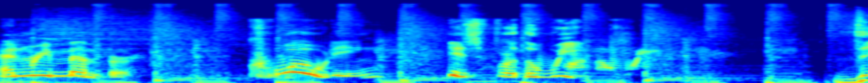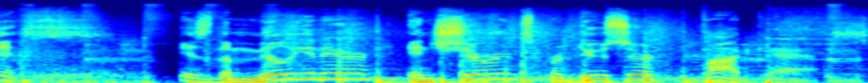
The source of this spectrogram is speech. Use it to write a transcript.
And remember quoting is for the weak. This is the Millionaire Insurance Producer Podcast.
